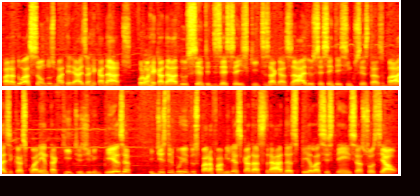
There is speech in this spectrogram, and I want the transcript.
para a doação dos materiais arrecadados. Foram arrecadados 116 kits agasalhos, 65 cestas básicas, 40 kits de limpeza e distribuídos para famílias cadastradas pela assistência social.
